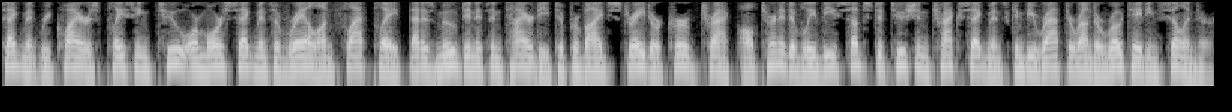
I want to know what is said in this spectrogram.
segment requires placing two or more segments of rail on flat plate that is moved in its entirety to provide straight or curved track. Alternatively these substitution track segments can be wrapped around a rotating cylinder,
